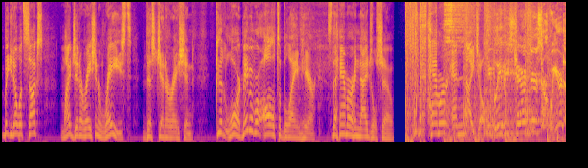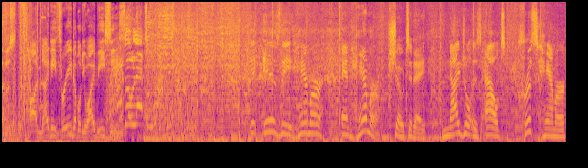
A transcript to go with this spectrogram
But you know what sucks? My generation raised this generation. Good Lord. Maybe we're all to blame here. It's the Hammer and Nigel show. Hammer and Nigel. Can you believe these characters are Weirdos. On 93 WIBC. So let's rock It is the Hammer and Hammer show today. Nigel is out. Chris Hammer,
